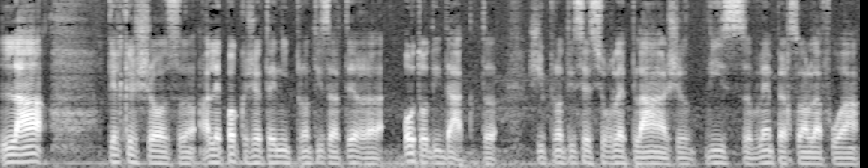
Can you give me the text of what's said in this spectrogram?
Là, quelque chose. À l'époque, j'étais un hypnotisateur autodidacte. J'hypnotisais sur les plages, 10, 20 personnes à la fois,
